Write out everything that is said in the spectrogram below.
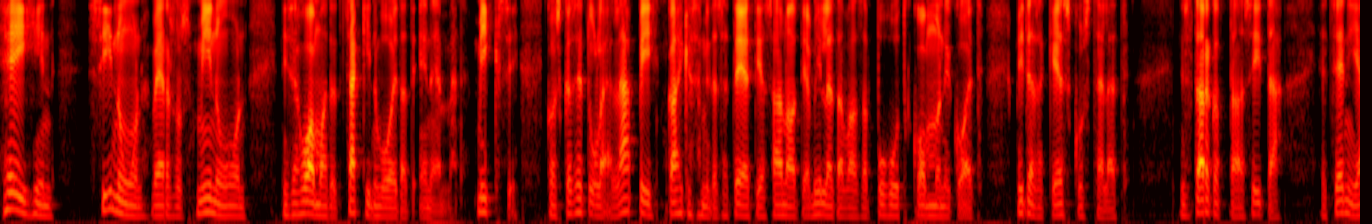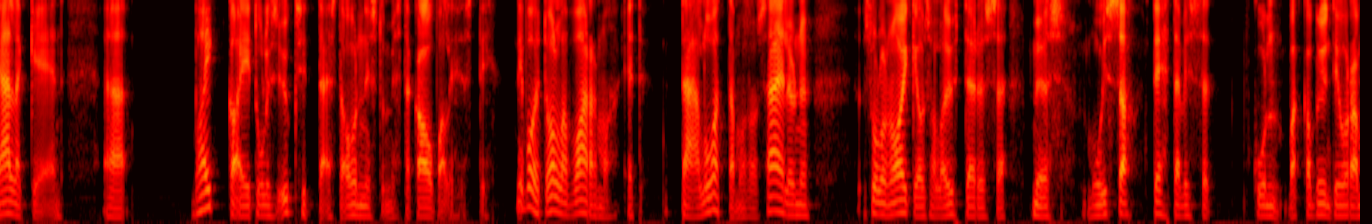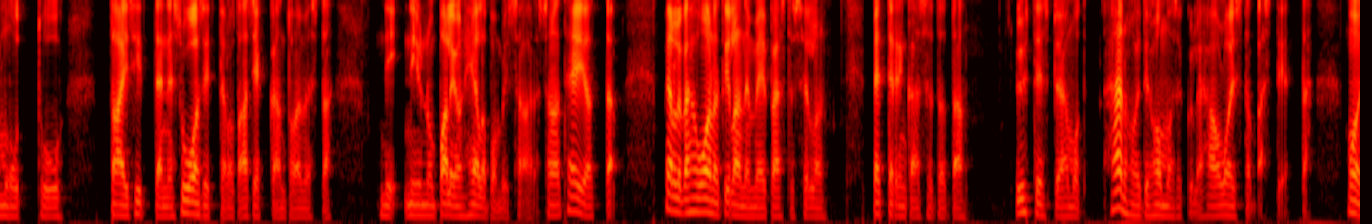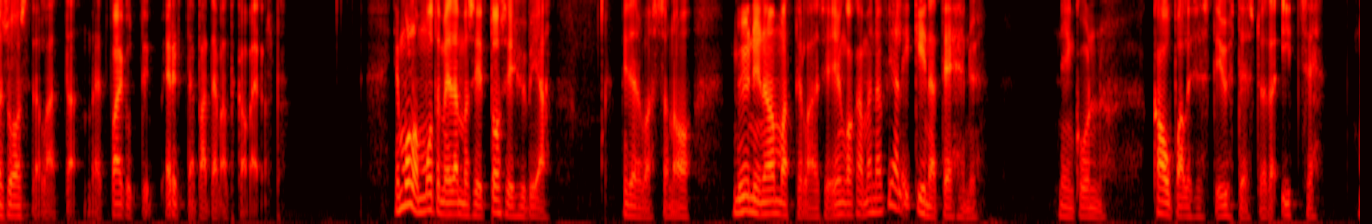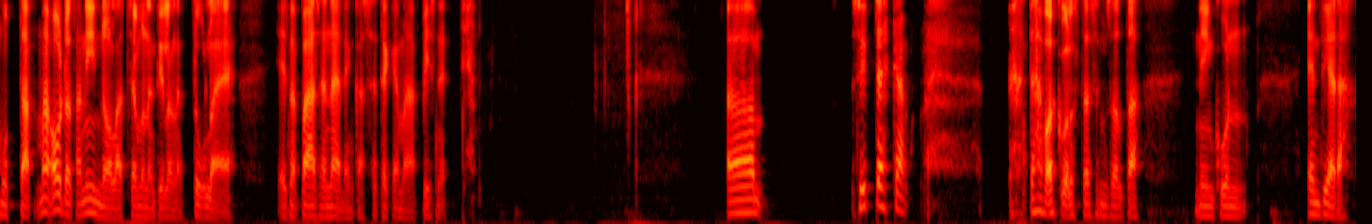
heihin, sinuun versus minuun, niin sä huomaat, että säkin voitat enemmän. Miksi? Koska se tulee läpi kaikessa, mitä sä teet ja sanot ja millä tavalla sä puhut, kommunikoit, mitä sä keskustelet, niin se tarkoittaa sitä, että sen jälkeen, vaikka ei tulisi yksittäistä onnistumista kaupallisesti, niin voit olla varma, että tämä luottamus on säilynyt, sulla on oikeus olla yhteydessä myös muissa tehtävissä, kun vaikka myyntiura muuttuu, tai sitten ne suosittelut asiakkaan toimesta, niin, niin on paljon helpompi saada. Sanoit, että hei, että meillä oli vähän huono tilanne, me ei päästy silloin Petterin kanssa tota, yhteistyöhön, mutta hän hoiti hommansa kyllä ihan loistavasti, että voin suositella, että, että vaikutti erittäin pätevältä kaverilta. Ja mulla on muutamia tämmöisiä tosi hyviä, miten voisi sanoa, myynnin ammattilaisia, jonka mä en ole vielä ikinä tehnyt niin kuin kaupallisesti yhteistyötä itse, mutta mä odotan innolla, että semmoinen tilanne tulee, että mä pääsen näiden kanssa tekemään bisnettiä. Öö, sitten ehkä, tämä voi kuulostaa semmoiselta, niin kuin, en tiedä,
